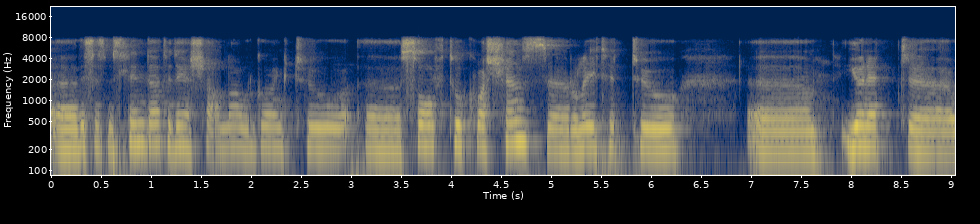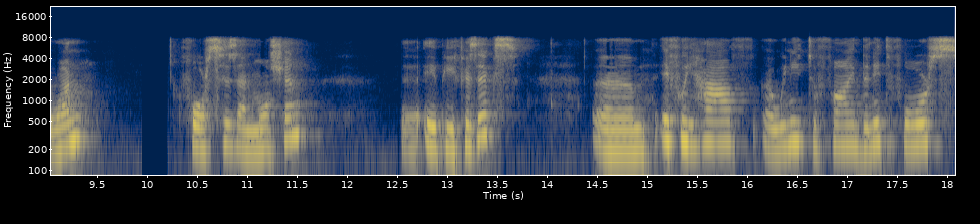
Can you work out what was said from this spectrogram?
Uh, this is Miss Linda. Today, inshallah, we're going to uh, solve two questions uh, related to uh, Unit uh, 1, Forces and Motion, uh, AP Physics. Um, if we have, we need to find the net force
